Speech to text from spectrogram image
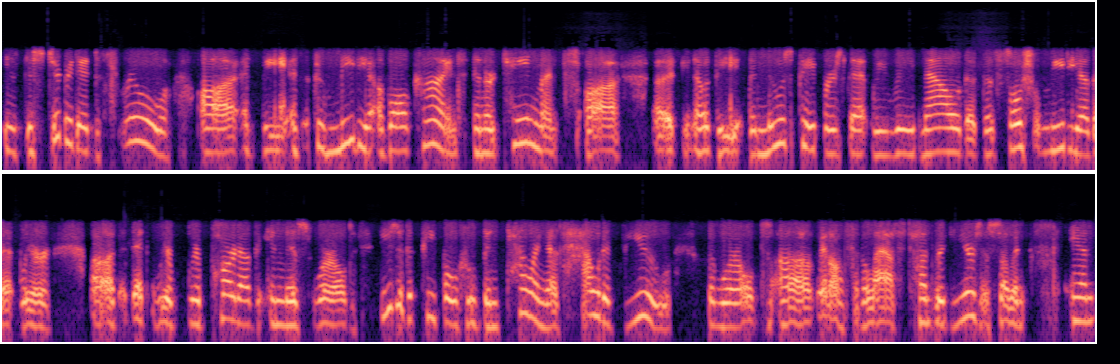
is distributed through uh, the through media of all kinds, entertainment, uh, uh, you know, the the newspapers that we read now, that the social media that we're uh, that we're we're part of in this world. These are the people who've been telling us how to view the world, uh, you know, for the last hundred years or so, and and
